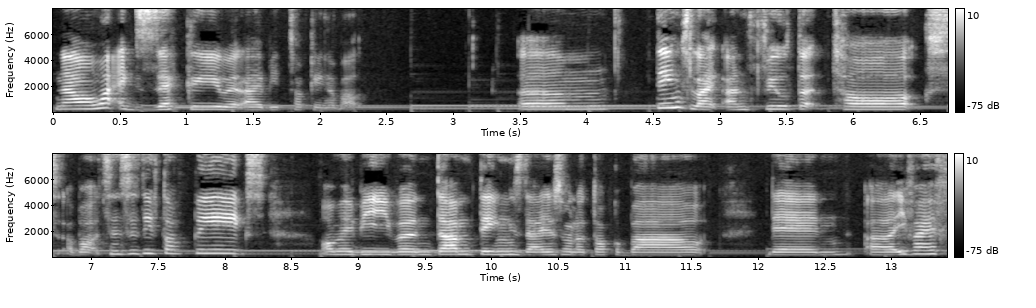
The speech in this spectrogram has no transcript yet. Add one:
Now, what exactly will I be talking about? Um, things like unfiltered talks about sensitive topics, or maybe even dumb things that I just want to talk about. Then, uh, if I have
